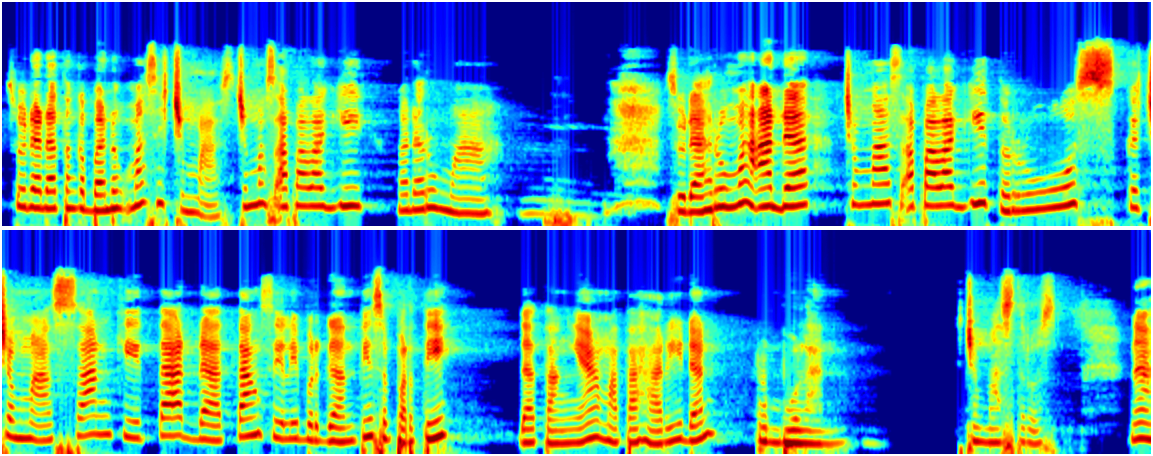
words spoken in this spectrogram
sudah datang ke Bandung masih cemas. Cemas apa lagi? Nggak ada rumah. Sudah rumah ada, cemas apalagi terus kecemasan kita datang silih berganti seperti datangnya matahari dan rembulan. Cemas terus. Nah,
